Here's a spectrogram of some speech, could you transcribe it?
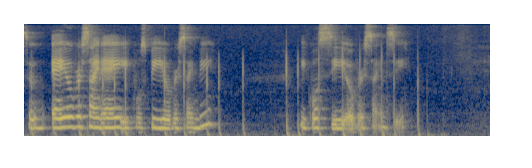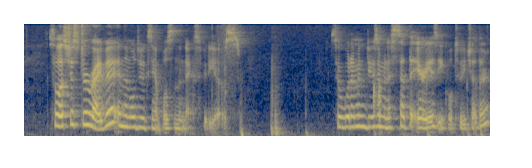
So A over sine A equals B over sine B equals C over sine C. So let's just derive it and then we'll do examples in the next videos. So what I'm going to do is I'm going to set the areas equal to each other.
